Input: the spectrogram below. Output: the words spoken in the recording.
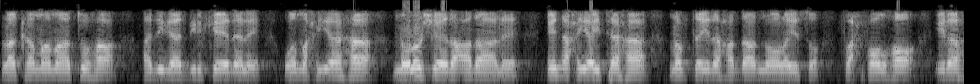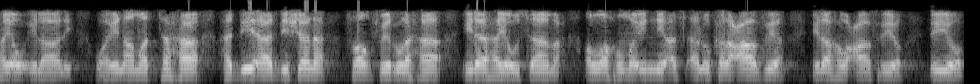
laka mamaatuha adigaa dilkeeda leh wamaxyaaha nolosheeda adaa leh in axyaytahaa naftayda haddaad noolayso faxfadhaa ilaahayow ilaali. Wain amadtahaa haddii aad dishana faakfir lahaa ilaahayow saamax. Allahuma inii as'aluka alcaafiya. Ilaahow caafiyo iyo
